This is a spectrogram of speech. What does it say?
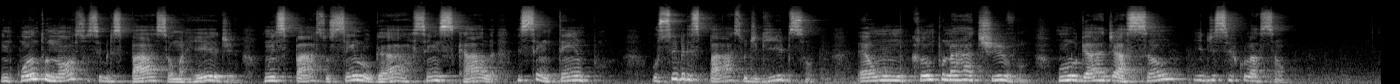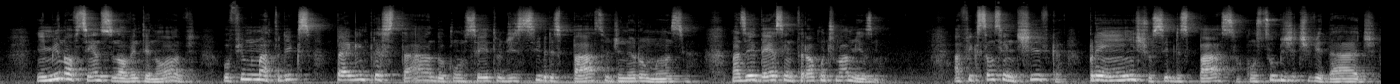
Enquanto o nosso ciberespaço é uma rede, um espaço sem lugar, sem escala e sem tempo, o ciberespaço de Gibson é um campo narrativo, um lugar de ação e de circulação. Em 1999, o filme Matrix pega emprestado o conceito de ciberespaço de neuromância, mas a ideia central continua a mesma. A ficção científica preenche o ciberespaço com subjetividade,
